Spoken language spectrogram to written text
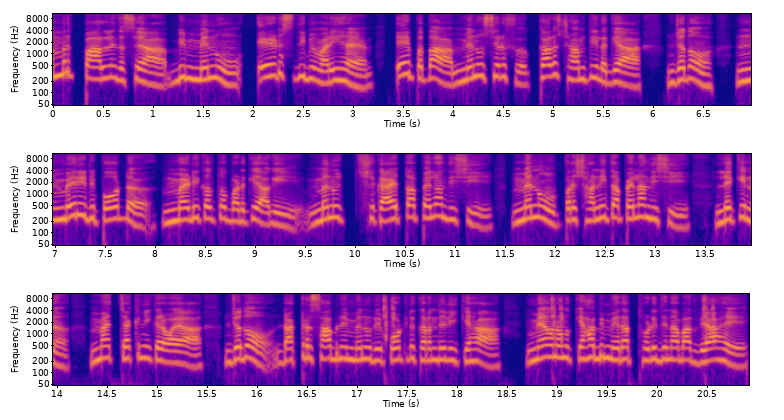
ਅੰਮ੍ਰਿਤਪਾਲ ਨੇ ਦੱਸਿਆ ਵੀ ਮੈਨੂੰ ਏਡਸ ਦੀ ਬਿਮਾਰੀ ਹੈ। ਇਹ ਪਤਾ ਮੈਨੂੰ ਸਿਰਫ ਕੱਲ ਸ਼ਾਮ ਤੀ ਲੱਗਿਆ, ਜਦੋਂ ਮੇਰੀ ਰਿਪੋਰਟ ਮੈਡੀਕਲ ਤੋਂ ਬਣ ਕੇ ਆ ਗਈ। ਮੈਨੂੰ ਸ਼ਿਕਾਇਤ ਤਾਂ ਪਹਿਲਾਂ ਦੀ ਸੀ, ਮੈਨੂੰ ਪਰੇਸ਼ਾਨੀ ਤਾਂ ਪਹਿਲਾਂ ਦੀ ਸੀ, ਲੇਕਿਨ ਮੈਂ ਚੈੱਕ ਨਹੀਂ ਕਰਵਾਇਆ। ਜਦੋਂ ਡਾਕਟਰ ਸਾਹਿਬ ਨੇ ਮੈਨੂੰ ਰਿਪੋਰਟ ਕਰਨ ਦੇ ਲਈ ਕਿਹਾ, ਮੈਂ ਉਹਨਾਂ ਨੂੰ ਕਿਹਾ ਵੀ ਮੇਰਾ ਥੋੜੇ ਦਿਨਾਂ ਬਾਅਦ ਵਿਆਹ ਹੈ।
